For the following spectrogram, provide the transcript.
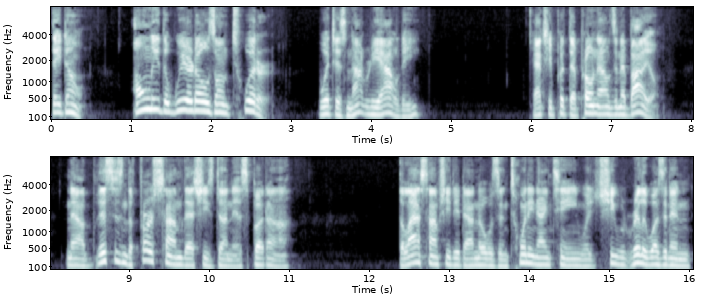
They don't. Only the weirdos on Twitter, which is not reality, actually put their pronouns in their bio. Now, this isn't the first time that she's done this, but uh, the last time she did, I know, was in 2019, when she really wasn't in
